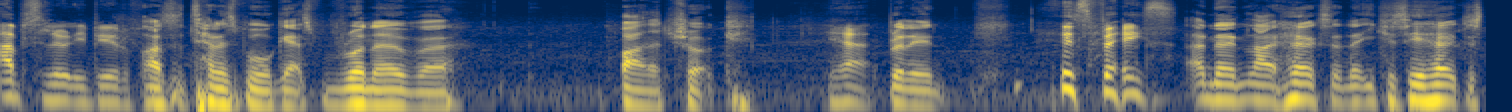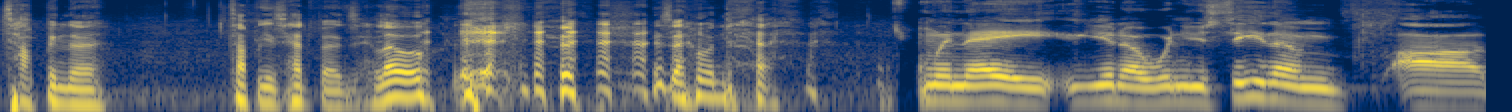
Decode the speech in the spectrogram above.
absolutely beautiful. As the tennis ball gets run over by the truck. Yeah. Brilliant. His face. And then like Herc said that you can see Herc just tapping the tapping his headphones. Hello? Is anyone there? when they you know when you see them uh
